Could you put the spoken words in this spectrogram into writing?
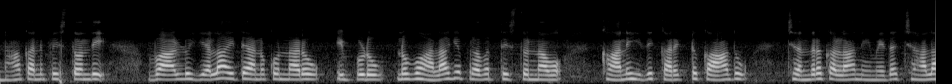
నాకు అనిపిస్తోంది వాళ్ళు ఎలా అయితే అనుకున్నారో ఇప్పుడు నువ్వు అలాగే ప్రవర్తిస్తున్నావు. కానీ ఇది కరెక్ట్ కాదు. చంద్రకళ నీ మీద చాలా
